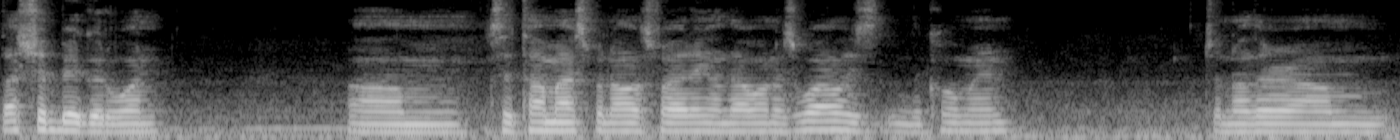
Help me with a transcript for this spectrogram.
That should be a good one. Um, so Tom Aspinall is fighting on that one as well. He's in the co-main. It's another um,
